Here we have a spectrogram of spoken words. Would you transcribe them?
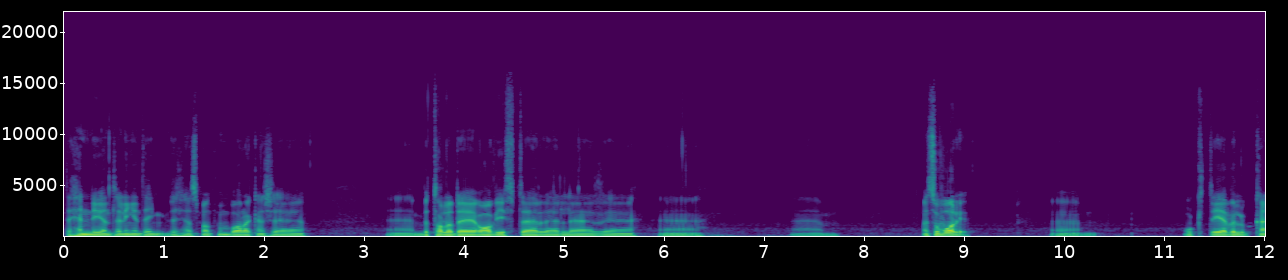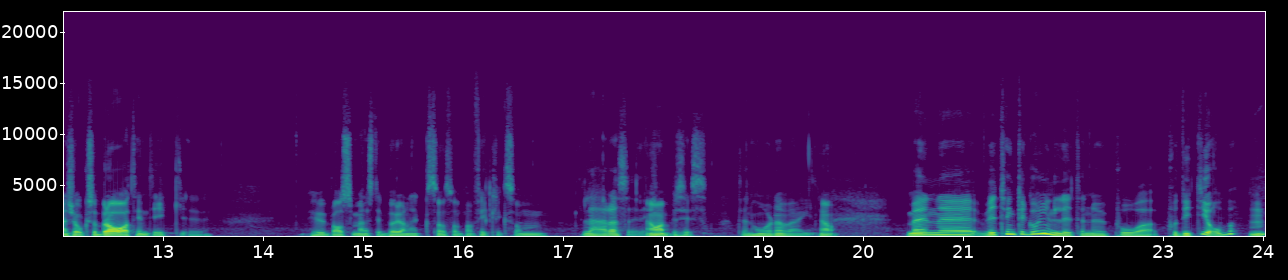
Det hände egentligen ingenting. Det känns som att man bara kanske betalade avgifter eller... Eh, eh, men så var det ju. Ehm, och det är väl kanske också bra att det inte gick eh, hur bra som helst i början, så, att man fick liksom... Lära sig liksom, Ja, precis. den hårda vägen. Ja. Men eh, vi tänkte gå in lite nu på, på ditt jobb. Mm.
